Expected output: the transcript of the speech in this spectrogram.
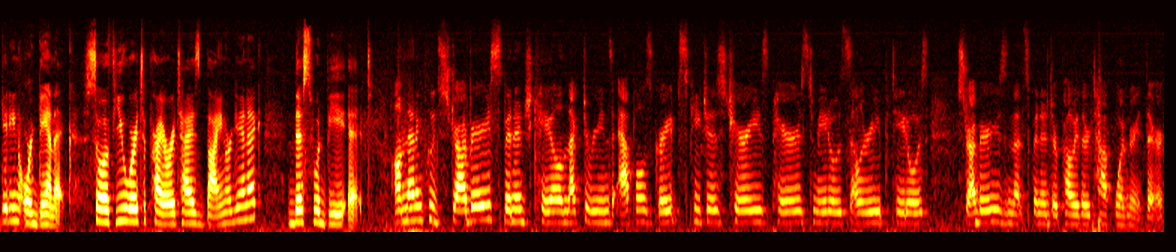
getting organic. So if you were to prioritize buying organic, this would be it. Um, that includes strawberries, spinach, kale, nectarines, apples, grapes, peaches, cherries, pears, tomatoes, celery, potatoes. Strawberries and that spinach are probably their top one right there.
